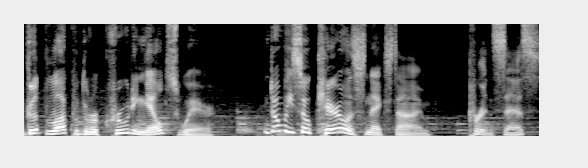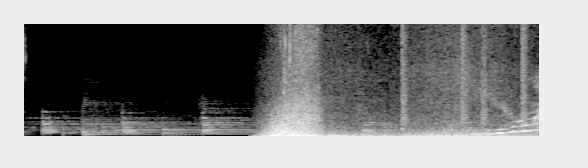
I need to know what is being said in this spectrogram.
Good luck with recruiting elsewhere. And don't be so careless next time, princess. You.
